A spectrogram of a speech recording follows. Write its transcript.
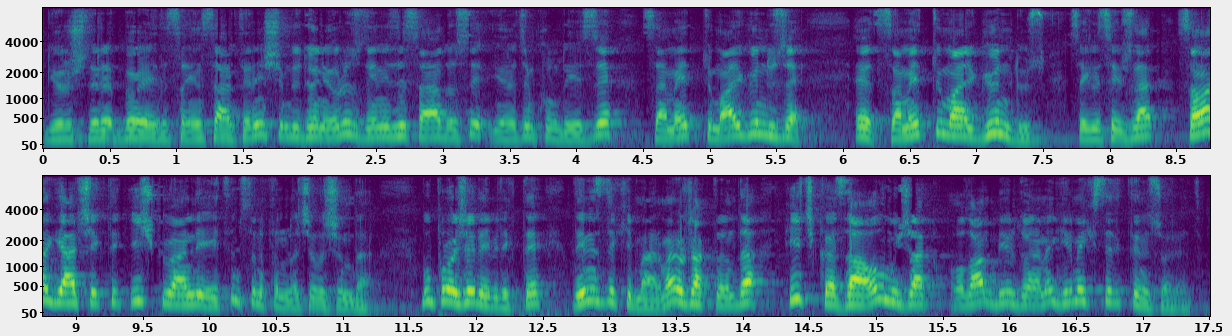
görüşleri böyleydi Sayın Serter'in. Şimdi dönüyoruz Denizli Odası Yönetim Kurulu üyesi Samet Tümay Gündüz'e. Evet Samet Tümay Gündüz sevgili seyirciler sanal gerçeklik iş güvenliği eğitim sınıfının açılışında. Bu projeyle birlikte Denizli'deki mermer ocaklarında hiç kaza olmayacak olan bir döneme girmek istediklerini söyledi.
